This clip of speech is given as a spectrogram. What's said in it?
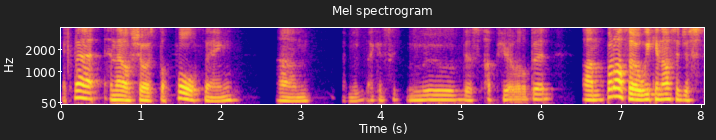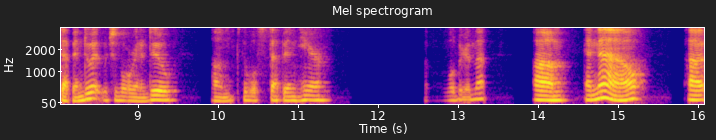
like that, and that'll show us the full thing. Um, I can move this up here a little bit. Um, but also we can also just step into it, which is what we're going to do. Um, so we'll step in here a little bigger than that. Um, and now uh,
